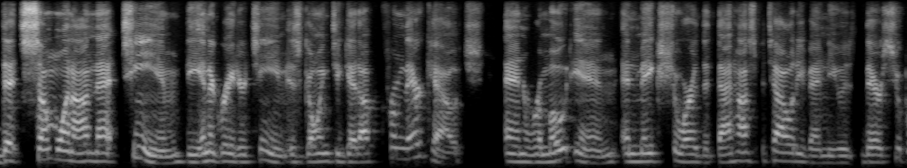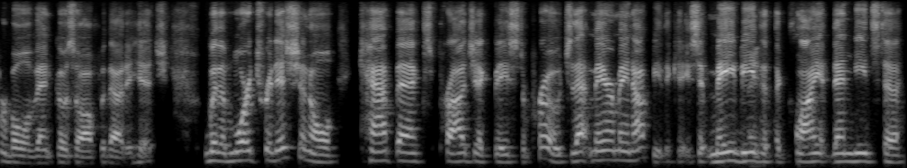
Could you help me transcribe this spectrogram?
that someone on that team, the integrator team, is going to get up from their couch and remote in and make sure that that hospitality venue, their Super Bowl event goes off without a hitch. With a more traditional CapEx project based approach, that may or may not be the case. It may be right. that the client then needs to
